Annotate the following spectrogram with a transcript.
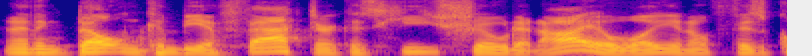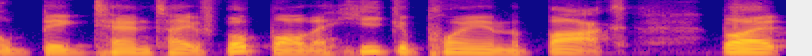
And I think Belton can be a factor because he showed at Iowa, you know, physical Big Ten type football that he could play in the box. But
